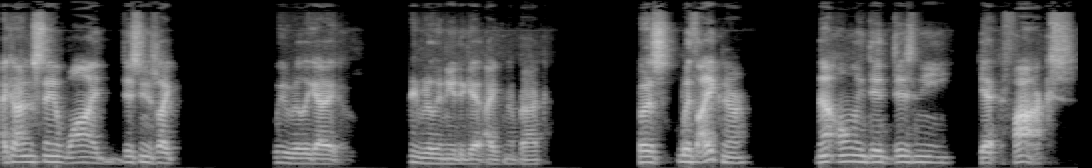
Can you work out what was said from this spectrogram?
i can understand why disney's like we really gotta we really need to get Iger back because with Iger not only did disney get Fox,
